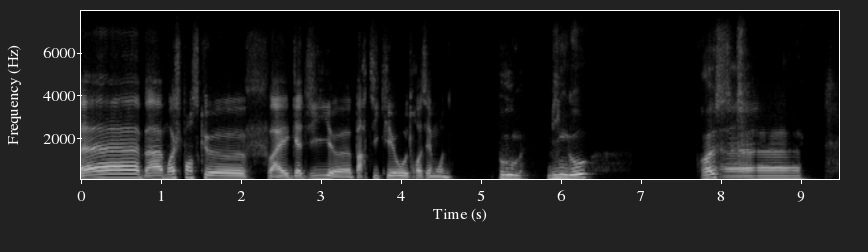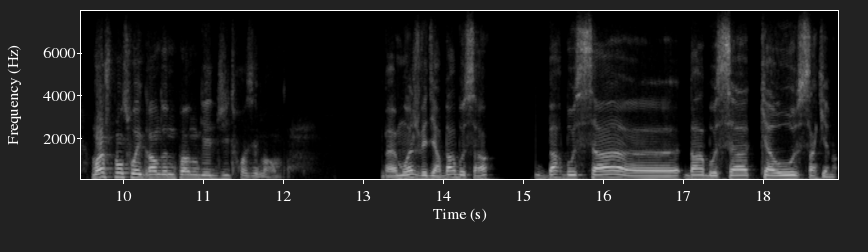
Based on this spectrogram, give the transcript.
Euh, bah, Moi, je pense que ouais, Gadji, parti KO au troisième round. Boom. Bingo. Rust? Moi, je pense, ouais, Ground Pound, Gadji, troisième round. Bah, moi, je vais dire Barbossa. Barbossa, euh, Barbossa, KO, cinquième.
